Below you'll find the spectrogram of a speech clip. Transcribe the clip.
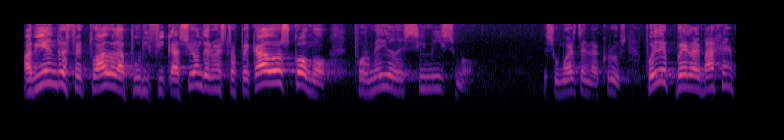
habiendo efectuado la purificación de nuestros pecados, ¿cómo? Por medio de sí mismo, de su muerte en la cruz. ¿Puede ver la imagen,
